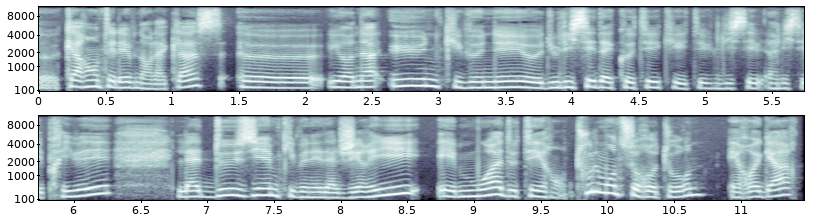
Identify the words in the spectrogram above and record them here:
Euh, 40 élèves dans la classe. Euh, il y en a une qui venait euh, du lycée d'à côté, qui était une lycée, un lycée privé. La deuxième qui venait d'Algérie. Et moi de Téhéran. Tout le monde se retourne et regarde.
